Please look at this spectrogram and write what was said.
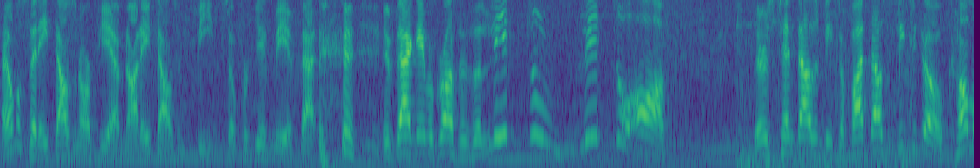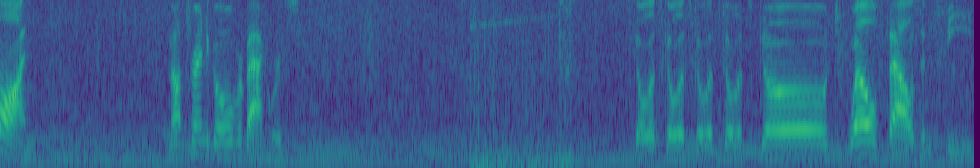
I almost said 8,000 RPM, not 8,000 feet. So forgive me if that if that came across as a little, little off. There's 10,000 feet, so 5,000 feet to go. Come on. Not trying to go over backwards. Let's go, let's go, let's go, let's go, let's go. 12,000 feet.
